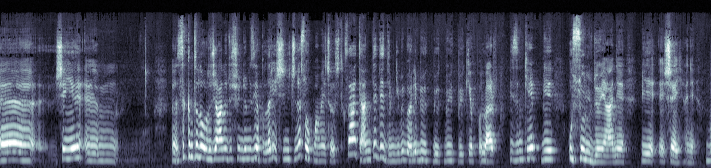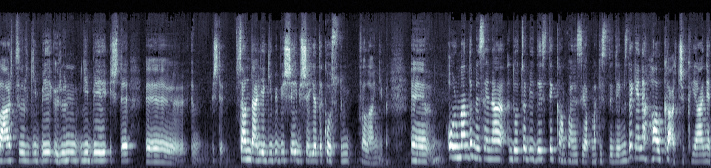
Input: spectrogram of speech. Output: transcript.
e, şeyi e, e, sıkıntılı olacağını düşündüğümüz yapıları işin içine sokmamaya çalıştık. Zaten de dediğim gibi böyle büyük büyük büyük büyük yapılar bizimki hep bir usuldü yani bir e, şey hani barter gibi ürün gibi işte e, işte sandalye gibi bir şey bir şey ya da kostüm falan gibi. E, ormanda mesela DOTA bir destek kampanyası yapmak istediğimizde gene halka açık yani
